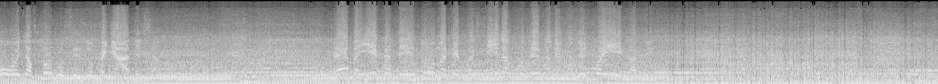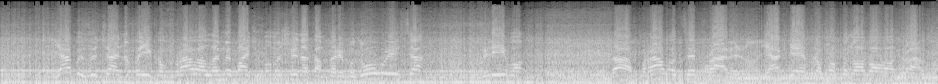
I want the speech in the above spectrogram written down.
можуть автобуси зупинятися. Треба їхати і думати постійно, куди вони можуть поїхати. Би, звичайно, поїхав вправо, але ми бачимо, машина там перебудовується вліво. Так, вправо це правильно, як я і пропонував одразу.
